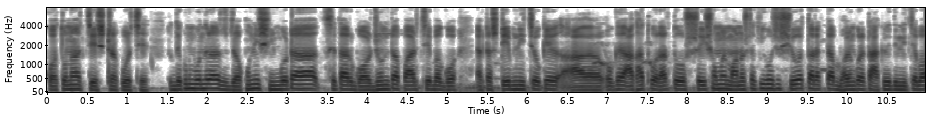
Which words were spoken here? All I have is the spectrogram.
কত না চেষ্টা করছে। তো দেখুন বন্ধুরা যখনই সিংহটা সে তার গর্জনটা পারছে বা গ- একটা স্টেপ নিচ্ছে ওকে ওকে আঘাত করার তো সেই সময় মানুষটা কী করছে সেও তার একটা ভয়ঙ্কর একটা আকৃতি নিচ্ছে বা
